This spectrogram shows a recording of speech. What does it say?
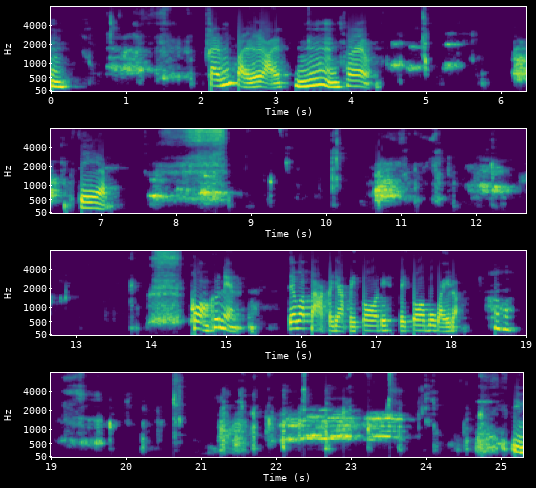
อืมไก่มันไปหลายๆอืมแซ่บแซ่บท้องขึ้นแน่นแต่ว่าปากก็อยากไปต่อเด้ไปต่อบ่ไหวละอิ่ม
